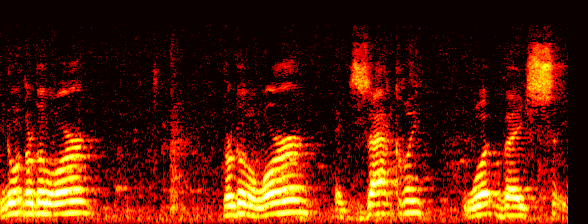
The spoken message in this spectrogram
You know what they're going to learn? They're going to learn exactly what they see.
